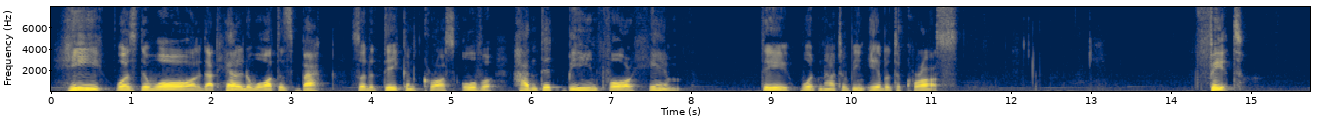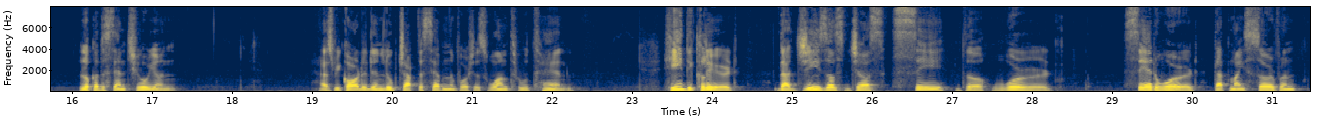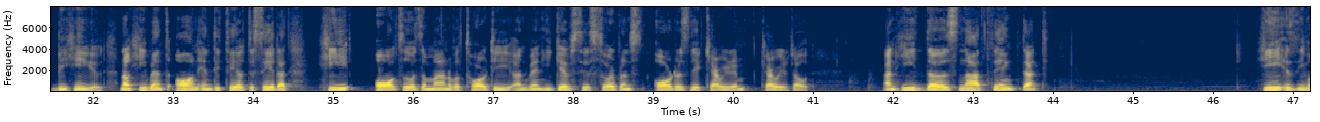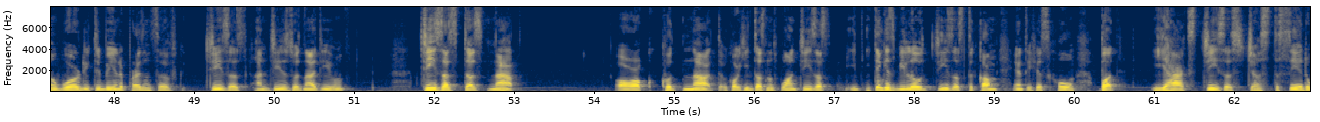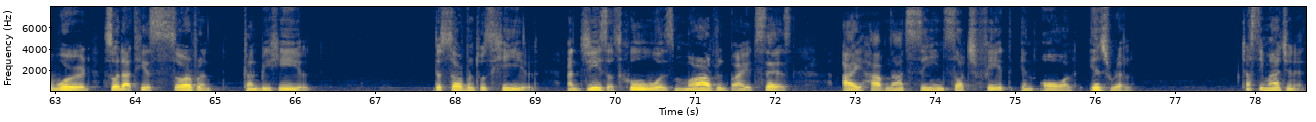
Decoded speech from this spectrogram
he was the wall that held the waters back so that they can cross over. Hadn't it been for him, they would not have been able to cross. Faith. Look at the centurion, as recorded in Luke chapter 7, verses 1 through 10. He declared that Jesus just say the word. Say the word that my servant be healed. Now he went on in detail to say that he also is a man of authority, and when he gives his servants orders, they carry them carry it out. And he does not think that he is even worthy to be in the presence of Jesus, and Jesus was not even Jesus does not or could not, because he does not want Jesus, he, he thinks it's below Jesus to come into his home. But he asks Jesus just to say the word so that his servant can be healed. The servant was healed, and Jesus, who was marveled by it, says, I have not seen such faith in all Israel. Just imagine it.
